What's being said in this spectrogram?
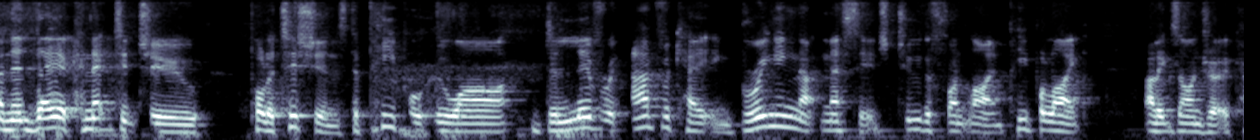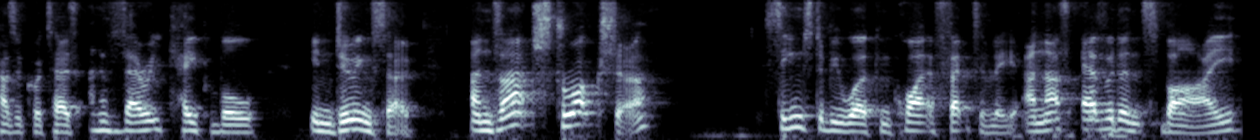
And then they are connected to politicians to people who are delivering advocating bringing that message to the front line. People like Alexandra ocasio-cortez and are very capable in doing so. And that structure seems to be working quite effectively. And that's evidenced by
